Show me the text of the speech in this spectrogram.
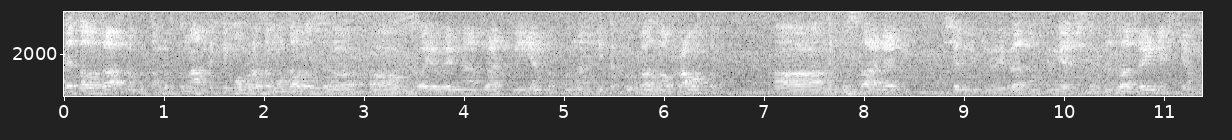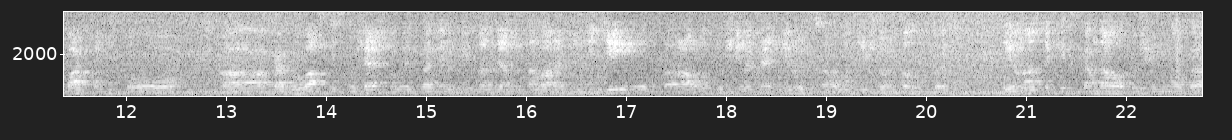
это ужасно, потому что нам таким образом удалось в свое время отжать клиентов. Мы нашли такую базу аккаунтов, написали всем этим ребятам коммерческое предложение с тем фактом, что э, как бы вас не смущает, что вы рекламируете из разряда товара для детей, вот, а вот мужчина кодируется, а вот еще что-то. То есть, и у нас таких скандалов очень много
